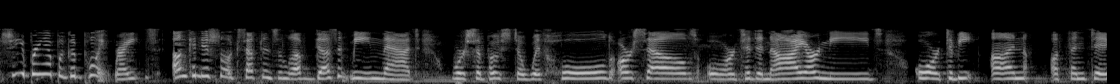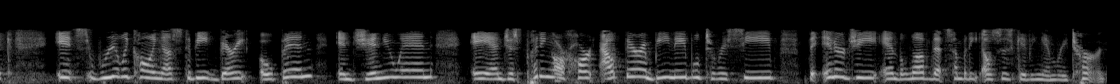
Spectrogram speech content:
So you bring up a good point, right? Unconditional acceptance and love doesn't mean that we're supposed to withhold ourselves or to deny our needs or to be unauthentic. It's really calling us to be very open and genuine and just putting our heart out there and being able to receive the energy and the love that somebody else is giving in return.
